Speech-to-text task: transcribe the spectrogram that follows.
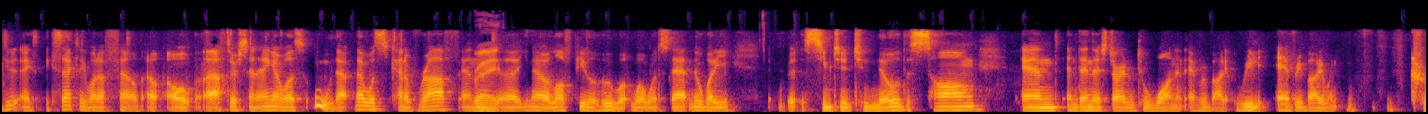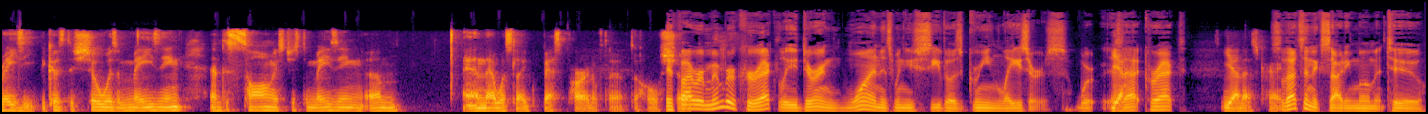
Dude, ex- exactly what I felt. Oh, oh, after St. Anger was, ooh, that, that was kind of rough, and Right. uh, you know, a lot of people who, what, what what's that? Nobody seemed to, to know the song, and and then they're starting to one, and everybody, really everybody went f- f- crazy because the show was amazing, and the song is just amazing, um, and that was like best part of the the whole show. If I remember correctly, during one is when you see those green lasers. Were- Is Yeah. that correct? yeah, that's correct. So that's an exciting moment too.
